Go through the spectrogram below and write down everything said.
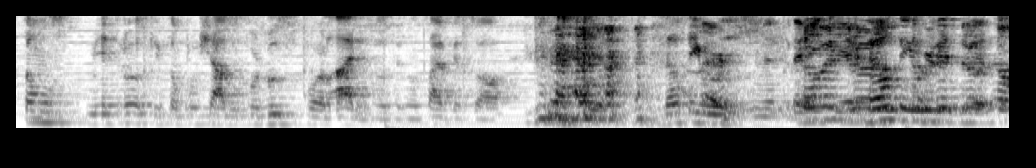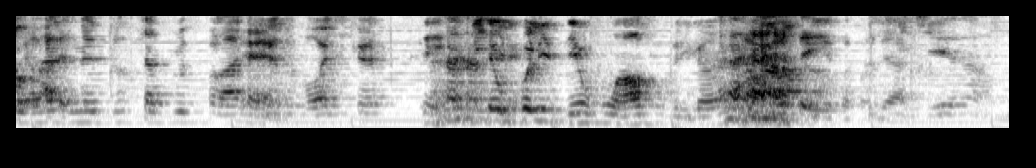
São os metrôs que são puxados por luzes polares, vocês não sabem, pessoal. não tem urso. É mentira. Não tem urso. metrô, não, é metrô puxado por urso polar, É. bebendo vodka. Sim, tem um coliseu com alças brigando. Não, não tem isso, rapaziada. Mentira, não.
